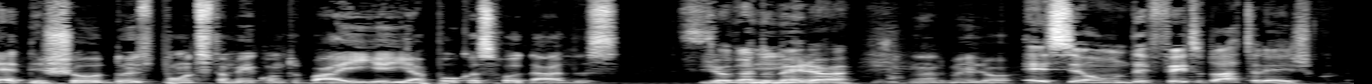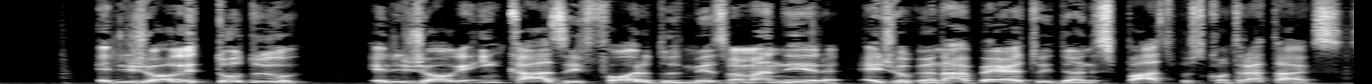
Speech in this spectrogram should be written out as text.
É, deixou dois pontos também contra o Bahia e há poucas rodadas Jogando Sim. melhor. jogando melhor. Esse é um defeito do Atlético. Ele joga todo. Ele joga em casa e fora da mesma maneira. É jogando aberto e dando espaço para os contra-ataques.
